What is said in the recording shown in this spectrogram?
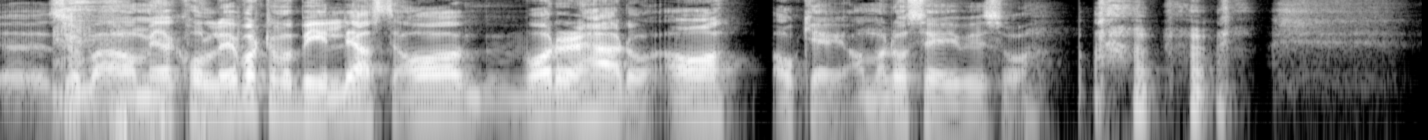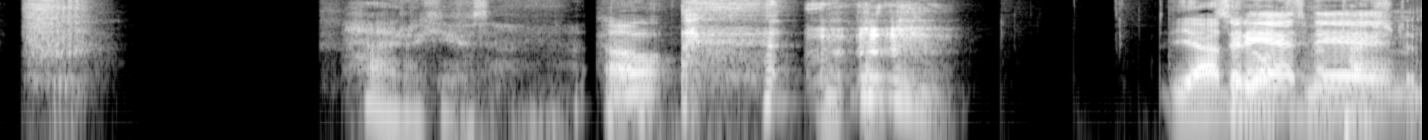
Eh, Så jag bara, ja men jag kollade ju vart det var billigast. Ja, var det det här då? Ja, okej, ja men då säger vi så. Herregud. Ja, Ja, det, Så låter som en pers du.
